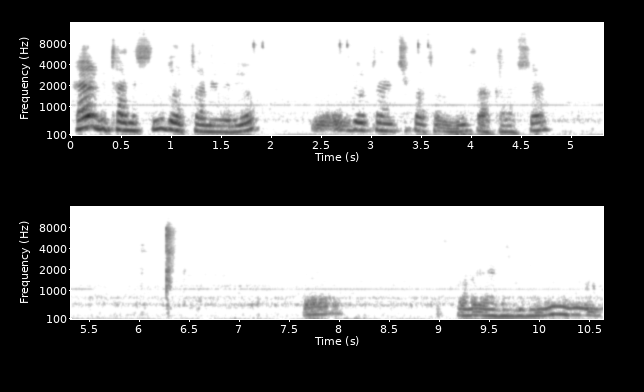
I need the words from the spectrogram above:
her bir tanesini dört tane veriyor. Dört tane çıkartalım biz arkadaşlar. Ee, Sonra nereye gidelim?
